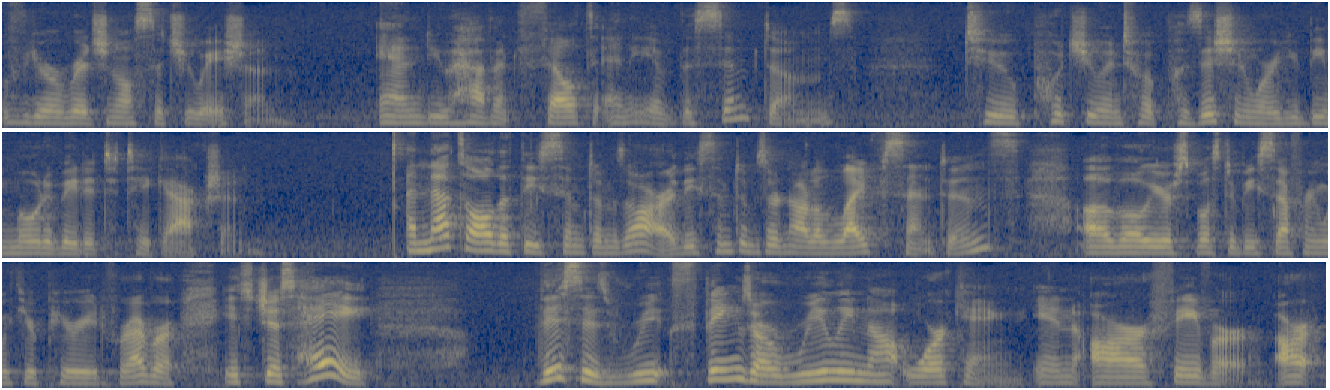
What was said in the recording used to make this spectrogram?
of your original situation and you haven't felt any of the symptoms to put you into a position where you'd be motivated to take action. And that's all that these symptoms are. These symptoms are not a life sentence of, oh, you're supposed to be suffering with your period forever. It's just, hey, this is things are really not working in our favor. Our,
